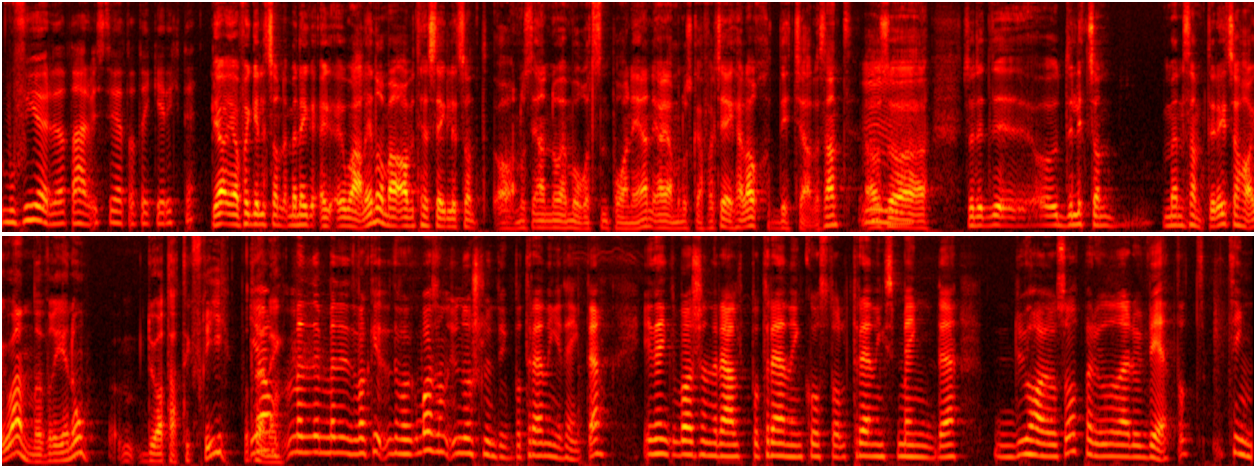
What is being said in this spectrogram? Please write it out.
Hvorfor gjøre dette her hvis de vet at det ikke er riktig? Ja, ja, for jeg er litt sånn Men jeg, jeg, jeg må ærlig innrømme av og til så er jeg litt sånn Å, nå, nå er Moritzen på igjen. Ja, ja, men nå skal iallfall ikke jeg heller ditche det, sant? Altså, så det, det, og det er litt sånn Men samtidig så har jeg jo andre vrier nå. Du har tatt deg fri på Ja, trening. men, men det, var ikke, det var ikke bare sånn underslunting på trening jeg tenkte. Jeg tenkte bare generelt på trening, kosthold, treningsmengde. Du har jo også hatt perioder der du vet at ting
